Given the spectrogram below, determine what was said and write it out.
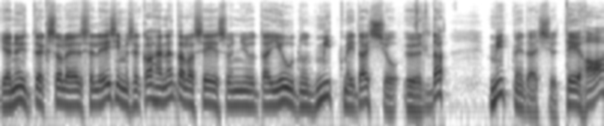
ja nüüd, eks ole, selle esimese kahe nädala sees on ju ta jõudnud mitmeid asju öelda mitmeid asju teha,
